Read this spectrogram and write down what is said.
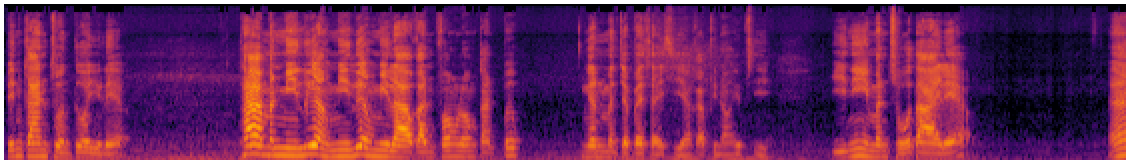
เป็นการส่วนตัวอยู่แล้ว ถ้ามันมีเรื่องมีเรื่องมีราวกันฟ้องร้องกันปุ๊บเงินมันจะไปใส่เสียครับพี่น้องเอฟซีอีนี่มันโสตายแล้วอ่า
